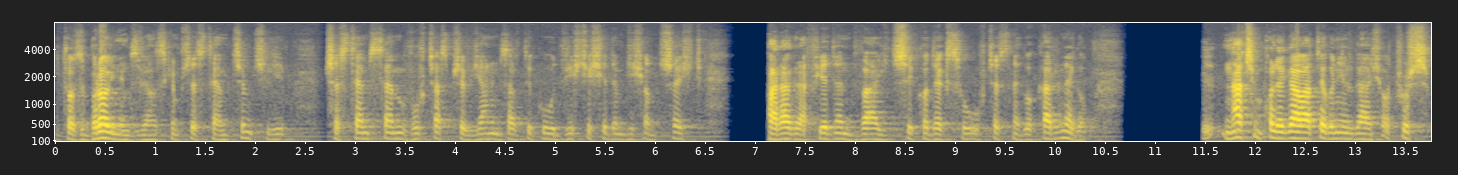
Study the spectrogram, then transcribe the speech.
i to zbrojnym związkiem przestępczym, czyli przestępstwem wówczas przewidzianym z artykułu 276 paragraf 1, 2 i 3 kodeksu ówczesnego karnego. Na czym polegała tego nielegalność? Otóż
